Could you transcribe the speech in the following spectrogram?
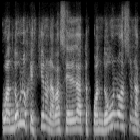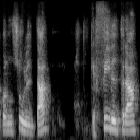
Cuando uno gestiona una base de datos, cuando uno hace una consulta que filtra,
